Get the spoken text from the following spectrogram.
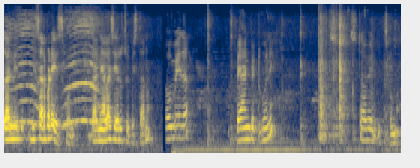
దాన్ని మీకు సరిపడా వేసుకోండి. దాన్ని ఎలా చేయాలో చూపిస్తాను. స్టవ్ మీద ప్యాన్ పెట్టుకొని స్టవ్ వెలిగించుకున్నాం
